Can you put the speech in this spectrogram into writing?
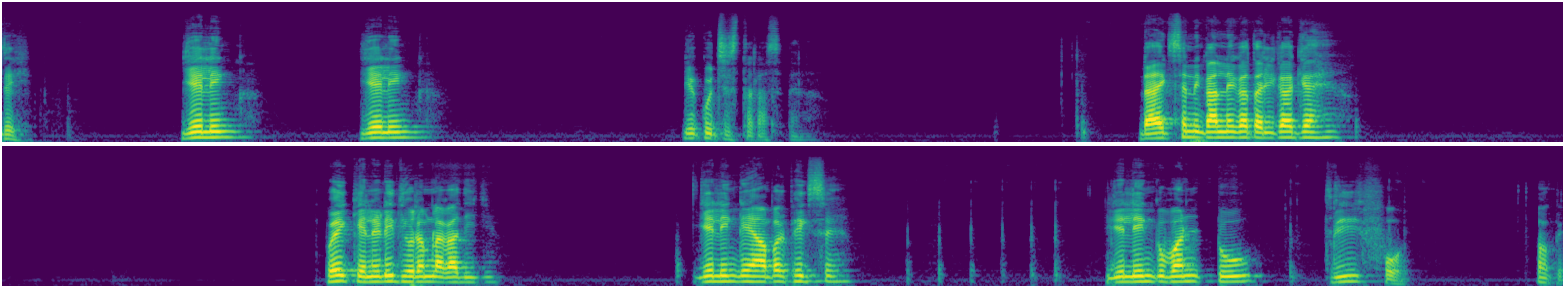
देखिए ये लिंक ये लिंक ये कुछ इस तरह से देना। डायरेक्शन निकालने का तरीका क्या है? वही कैनेडी थ्योरम लगा दीजिए। ये लिंक यहाँ पर फिक्स है। ये link one, two, three, four. Okay.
